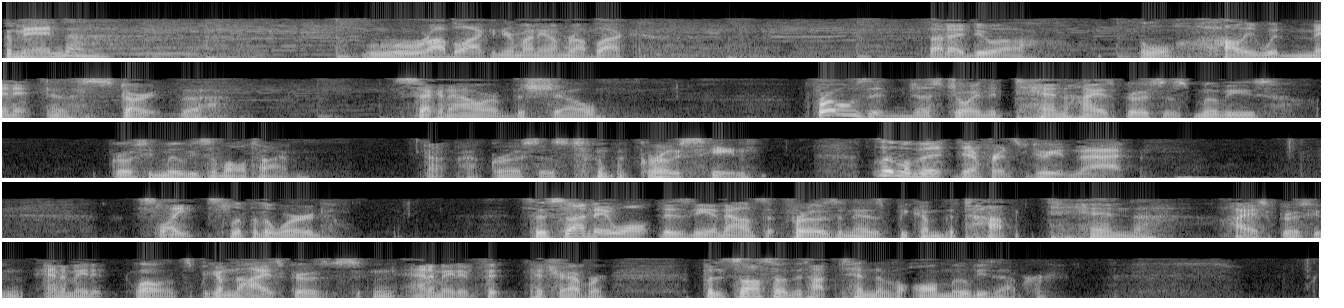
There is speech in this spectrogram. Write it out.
Come in. Rob Black and your money. I'm Rob Black. Thought I'd do a little Hollywood minute to start the second hour of the show. Frozen just joined the 10 highest grossest movies, grossing movies of all time. Not grossest, but grossing. A little bit difference between that. Slight slip of the word. So Sunday, Walt Disney announced that Frozen has become the top 10 highest grossing animated, well, it's become the highest grossing animated picture ever but it's also in the top 10 of all movies ever.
